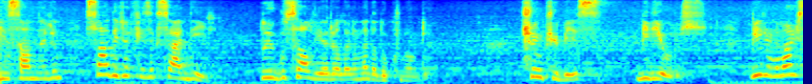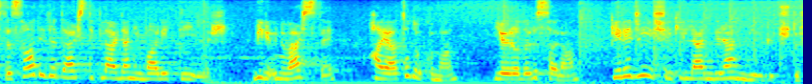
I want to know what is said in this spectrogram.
İnsanların sadece fiziksel değil, duygusal yaralarına da dokunuldu. Çünkü biz biliyoruz. Bir üniversite sadece dersliklerden ibaret değildir. Bir üniversite hayata dokunan, yaraları saran, geleceği şekillendiren bir güçtür.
